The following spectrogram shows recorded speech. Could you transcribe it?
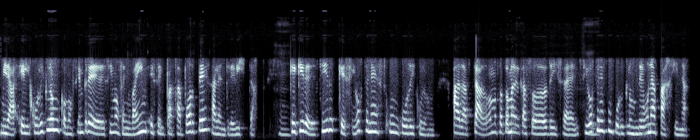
Mira, el currículum, como siempre decimos en GBAIM, es el pasaporte a la entrevista. Mm. ¿Qué quiere decir? Que si vos tenés un currículum adaptado, vamos a tomar el caso de Israel, si vos tenés un currículum de una página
